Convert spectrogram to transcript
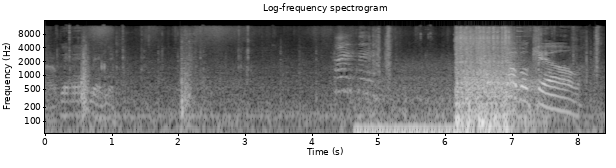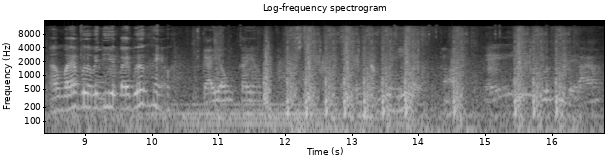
Nào cái em đèn nhỉ Double kill. ông bé vừa mới đi được vài bước theo. Cay ông cay ông em nắm cái nhí cái quân để lại không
